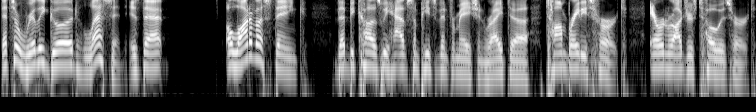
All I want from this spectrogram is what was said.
That's a really good lesson is that a lot of us think that because we have some piece of information, right? Uh, Tom Brady's hurt, Aaron Rodgers' toe is hurt,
